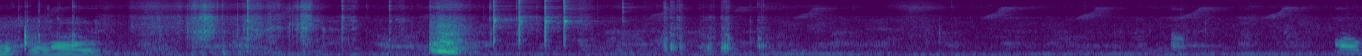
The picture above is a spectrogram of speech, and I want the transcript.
Nước vô luôn một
